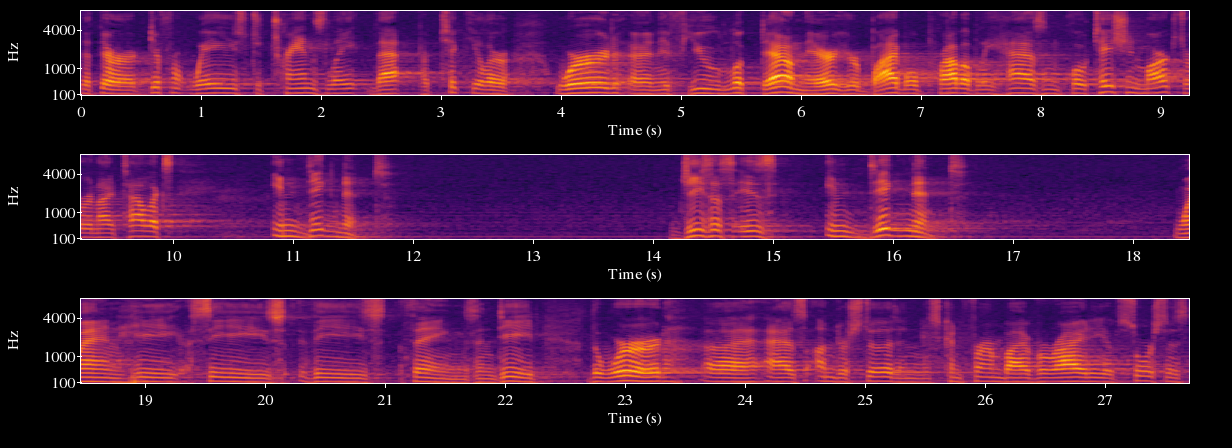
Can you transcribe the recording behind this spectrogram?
that there are different ways to translate that particular word. And if you look down there, your Bible probably has in quotation marks or in italics, indignant. Jesus is indignant when he sees these things. Indeed, the word, uh, as understood and is confirmed by a variety of sources,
